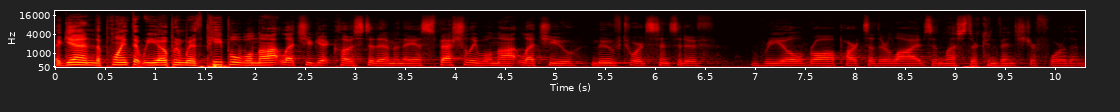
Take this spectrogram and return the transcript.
Again, the point that we open with people will not let you get close to them, and they especially will not let you move towards sensitive real, raw parts of their lives unless they're convinced you're for them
